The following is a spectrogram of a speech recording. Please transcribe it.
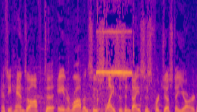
as he hands off to Aidan Robbins, who slices and dices for just a yard.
